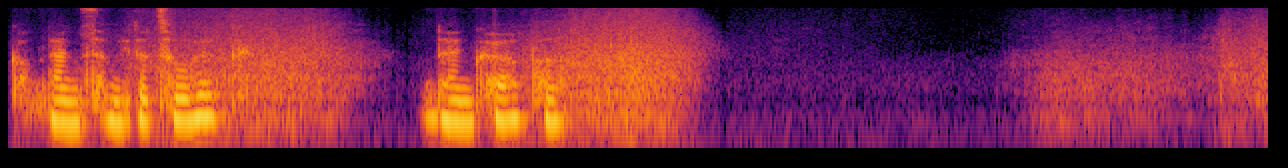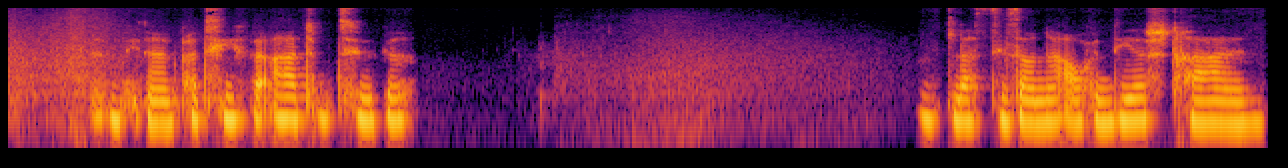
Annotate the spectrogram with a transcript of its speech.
komm langsam wieder zurück in deinen Körper. Wieder ein paar tiefe Atemzüge. Und lass die Sonne auch in dir strahlen.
